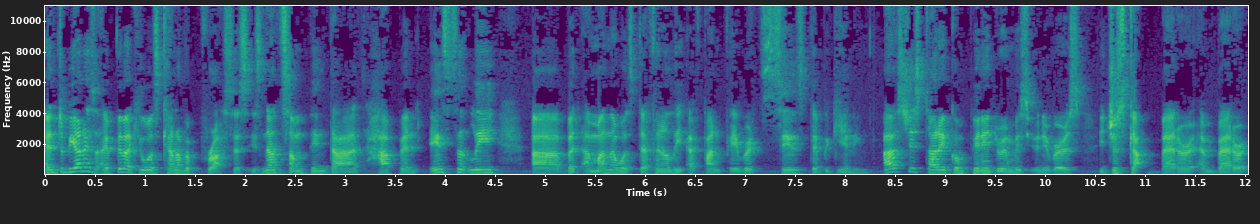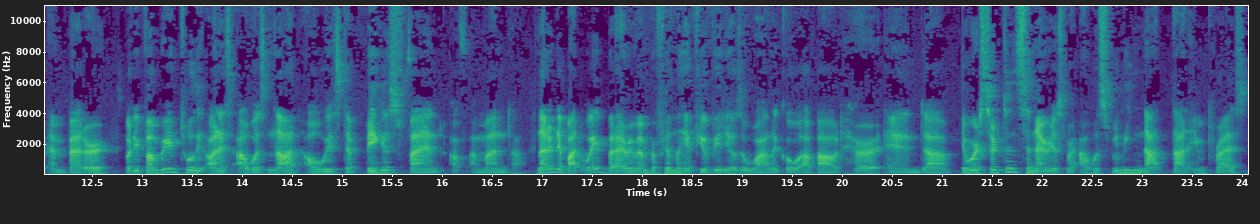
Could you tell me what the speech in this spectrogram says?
And to be honest, I feel like it was kind of a process. It's not something that happened instantly, uh, but Amanda was definitely a fan favorite since the beginning. As she started competing during Miss Universe, it just got better and better and better. But if I'm being truly honest, I was not always the biggest fan of Amanda. Not in a bad way, but I remember filming a few videos a while ago about her and uh, there were certain scenarios where I was really not that impressed.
